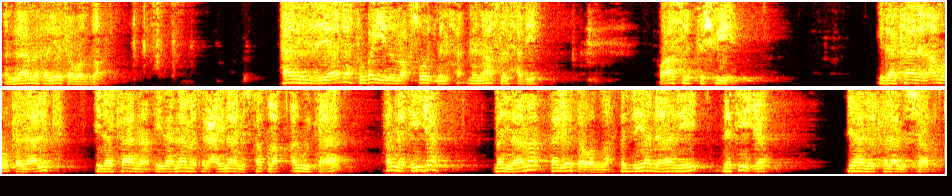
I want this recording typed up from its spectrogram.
من نام فليتوضأ. هذه الزيادة تبين المقصود من من أصل الحديث وأصل التشبيه. إذا كان الأمر كذلك إذا كان إذا نامت العينان استطلق الوكاء فالنتيجة من نام فليتوضأ. فالزيادة هذه نتيجة لهذا الكلام السابق.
